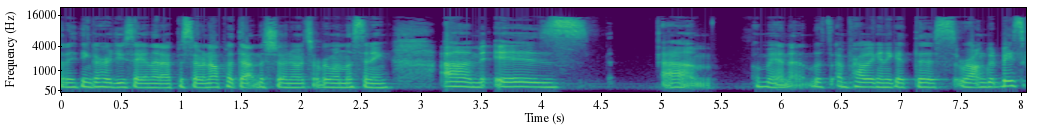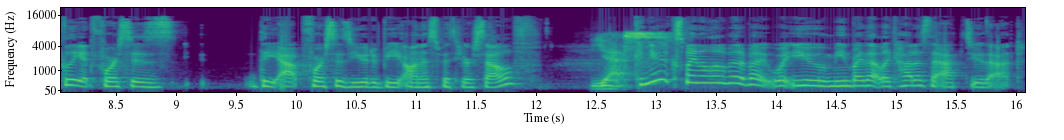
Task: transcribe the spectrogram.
that I think I heard you say in that episode, and I'll put that in the show notes for everyone listening, um, is, um, oh man, uh, let's, I'm probably going to get this wrong, but basically, it forces the app forces you to be honest with yourself. Yes. Can you explain a little bit about what you mean by that? Like, how does the app do that?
